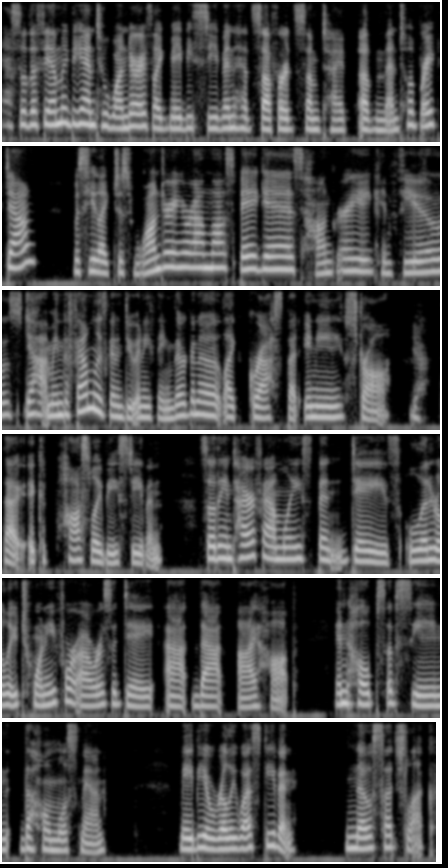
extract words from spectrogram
Yeah, so the family began to wonder if like maybe Steven had suffered some type of mental breakdown. Was he like just wandering around Las Vegas, hungry, confused? Yeah, I mean, the family's going to do anything. They're going to like grasp at any straw Yeah. that it could possibly be Steven. So the entire family spent days, literally 24 hours a day, at that IHOP in hopes of seeing the homeless man. Maybe it really was Steven. No such luck.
